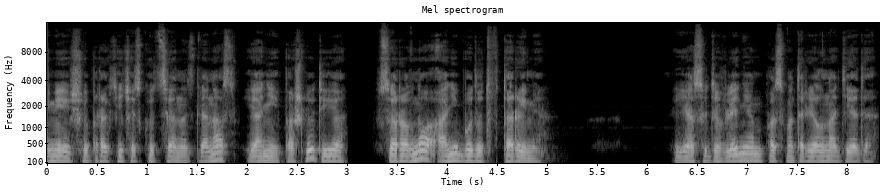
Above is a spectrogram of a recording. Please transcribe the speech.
имеющую практическую ценность для нас, и они пошлют ее, все равно они будут вторыми. Я с удивлением посмотрел на деда.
